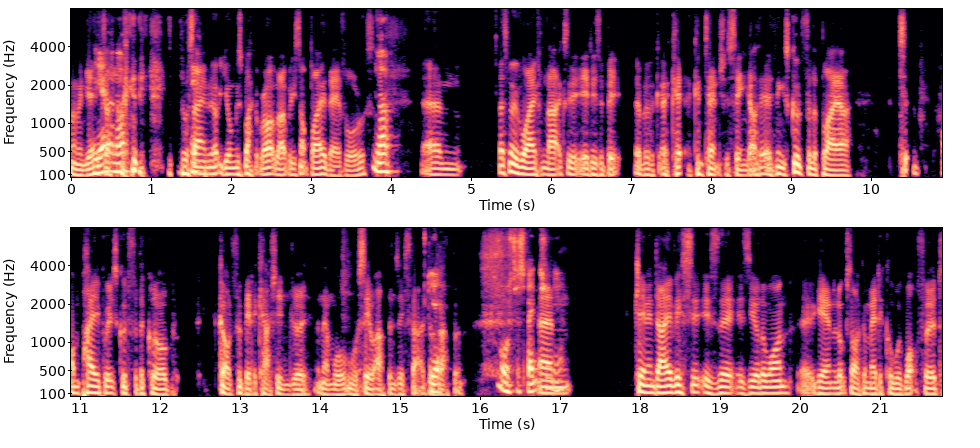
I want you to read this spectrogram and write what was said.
I mean, yeah, yeah exactly. We're saying Young's back at right back, but he's not played there for us. No. Um, let's move away from that because it, it is a bit of a, a, contentious thing. I think, I think, it's good for the player. To, on paper, it's good for the club. God forbid a cash injury, and then we'll we'll see what happens if that does yeah. happen. More suspension. Um, yeah. Keinan Davis is the is the other one. Again, looks like a medical with Watford.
